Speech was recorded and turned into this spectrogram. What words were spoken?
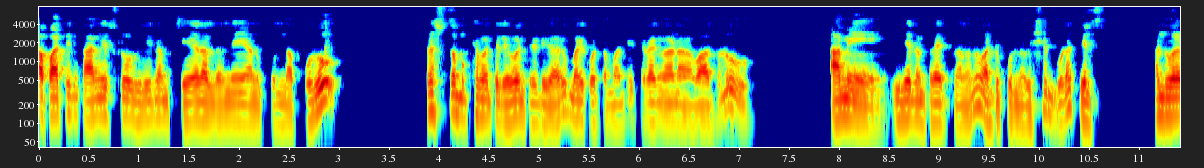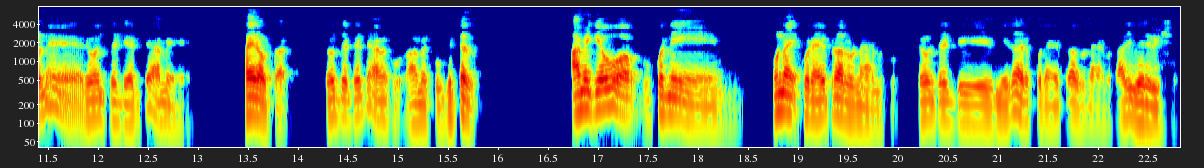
ఆ పార్టీని కాంగ్రెస్లో విలీనం చేయాలని అనుకున్నప్పుడు ప్రస్తుత ముఖ్యమంత్రి రేవంత్ రెడ్డి గారు మరికొంతమంది తెలంగాణ వాదులు ఆమె విలీనం ప్రయత్నాలను అడ్డుకున్న విషయం కూడా తెలుసు. అందువలనే రేవంత్ రెడ్డి అంటే ఆమె ఫైర్ అవుతారు. రేవంత్ రెడ్డి అంటే ఆమెకు ఆమెకు గిట్టదు. ఆమెకేవో కొన్ని ఉన్నాయి కొన్ని అభిప్రాయాలు ఉన్నాయి ఆమెకు. రేవంత్ రెడ్డి మీద కొన్ని అభిప్రాయాలు ఉన్నాయి ఆమెకు. అది వేరే విషయం.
